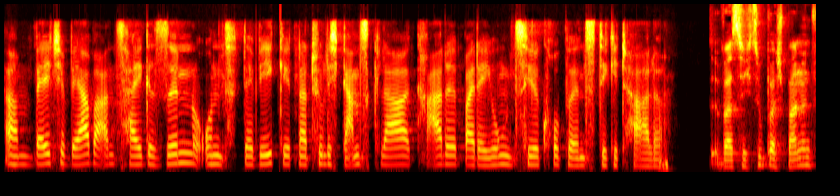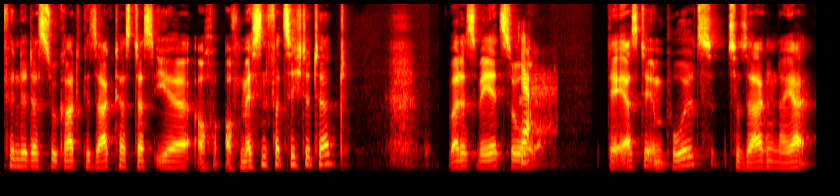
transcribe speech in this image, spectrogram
ähm, welche Werbeanzeige Sinn. Und der Weg geht natürlich ganz klar gerade bei der jungen Zielgruppe ins Digitale was ich super spannend finde, dass du gerade gesagt hast, dass ihr auch auf Messen verzichtet habt. Weil das wäre jetzt so ja. der erste Impuls, zu sagen, naja,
